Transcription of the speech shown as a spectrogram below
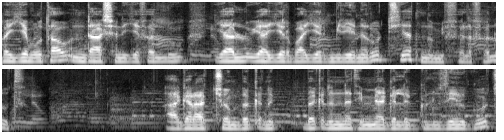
በየቦታው እንደ አሸን እየፈሉ ያሉ የአየር ባየር ሚሊዮነሮች የት ነው የሚፈለፈሉት? አገራቸውን በቅንነት የሚያገለግሉ ዜጎች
